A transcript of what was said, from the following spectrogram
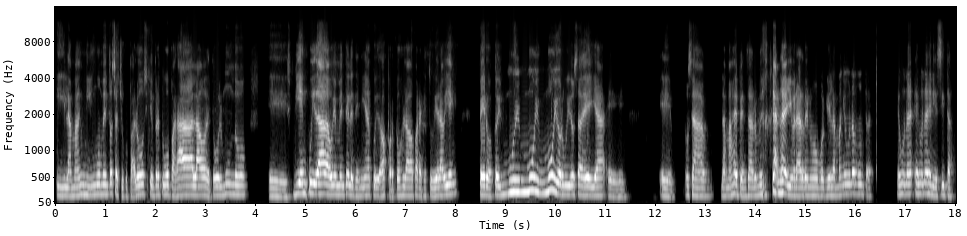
y la man en ningún momento se achupaló, siempre estuvo parada al lado de todo el mundo, eh, bien cuidada, obviamente le tenía cuidados por todos lados para que estuviera bien, pero estoy muy, muy, muy orgullosa de ella. Eh, eh, o sea, nada más de pensar me da ganas de llorar de nuevo porque la man es una montra, es una, es una geniecita.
